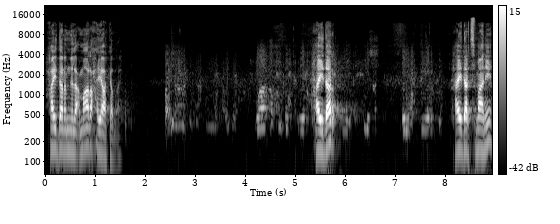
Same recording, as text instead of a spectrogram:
حيدر من العمارة حياك الله. حيدر؟ حيدر تسمعني؟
